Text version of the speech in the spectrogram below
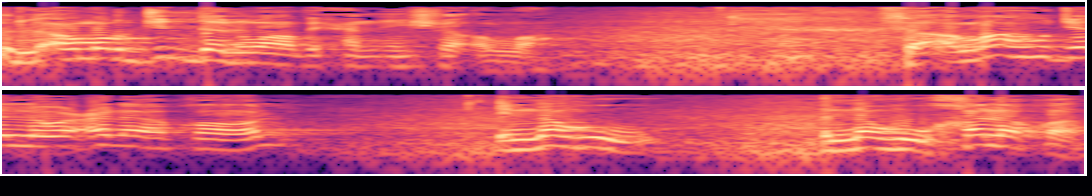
الأمر جدا واضحا إن شاء الله. فالله جل وعلا قال إنه إنه خلق.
